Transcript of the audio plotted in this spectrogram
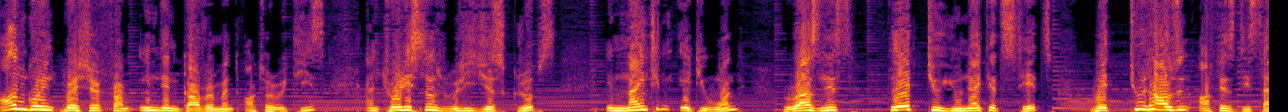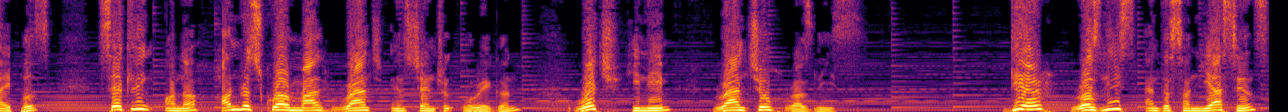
ongoing pressure from Indian government authorities and traditional religious groups, in 1981, Rajneesh fled to United States with 2,000 of his disciples, settling on a 100 square mile ranch in central Oregon, which he named Rancho Rajneesh. There, Rajneesh and the Sannyasins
